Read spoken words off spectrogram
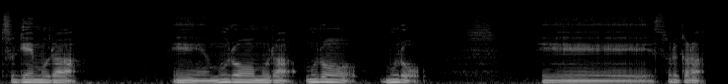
柘植村、えー、室村室室えー、それから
